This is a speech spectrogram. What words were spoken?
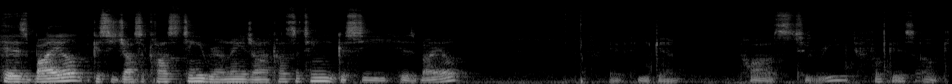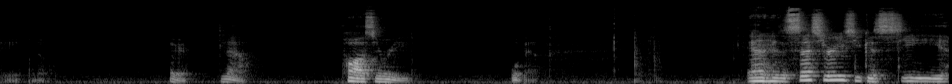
his bio. You can see Johnson Constantine, real name John Constantine. You can see his bio. If you can pause to read, focus. Okay, no. Okay, now pause and read. Bad. And his accessories, you can see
